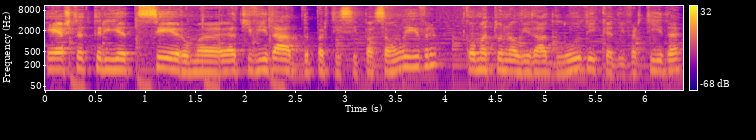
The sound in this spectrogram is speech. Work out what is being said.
Esta teria de ser uma atividade de participação livre, com uma tonalidade lúdica, divertida,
